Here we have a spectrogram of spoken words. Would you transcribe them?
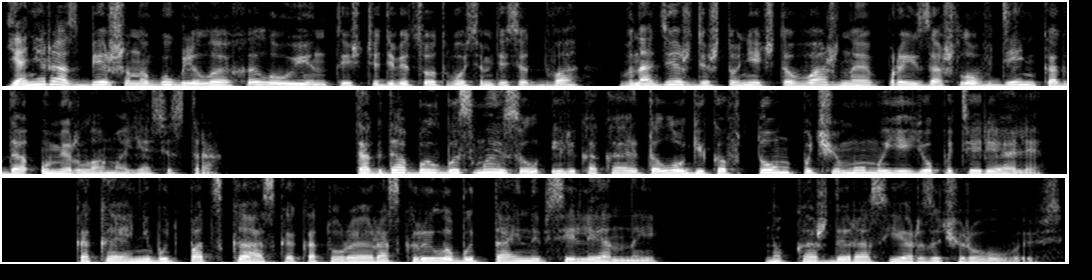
Я не раз бешено гуглила «Хэллоуин 1982» в надежде, что нечто важное произошло в день, когда умерла моя сестра. Тогда был бы смысл или какая-то логика в том, почему мы ее потеряли — какая-нибудь подсказка, которая раскрыла бы тайны Вселенной. Но каждый раз я разочаровываюсь.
